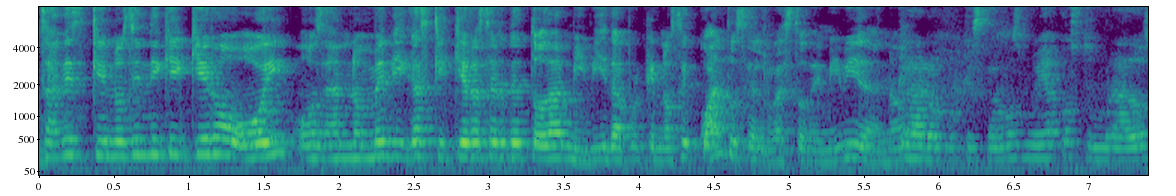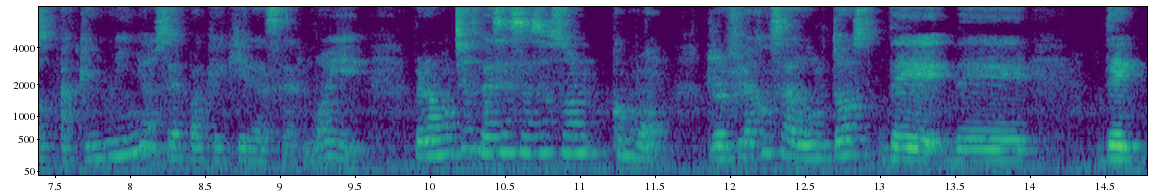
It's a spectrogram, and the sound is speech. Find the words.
¿sabes que No sé ni qué quiero hoy, o sea, no me digas qué quiero hacer de toda mi vida, porque no sé cuánto es el resto de mi vida, ¿no? Claro, porque estamos muy acostumbrados a que un niño sepa qué quiere hacer, ¿no? Y, pero muchas veces esos son como reflejos adultos de, de, de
